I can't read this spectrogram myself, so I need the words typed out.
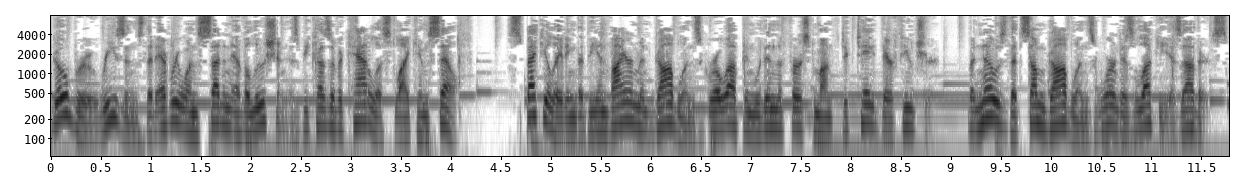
Gobru reasons that everyone's sudden evolution is because of a catalyst like himself, speculating that the environment goblins grow up in within the first month dictate their future, but knows that some goblins weren't as lucky as others.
